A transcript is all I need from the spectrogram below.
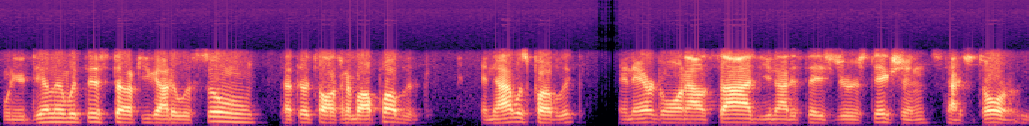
when you're dealing with this stuff, you got to assume that they're talking about public. And that was public, and they're going outside the United States jurisdiction statutorily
